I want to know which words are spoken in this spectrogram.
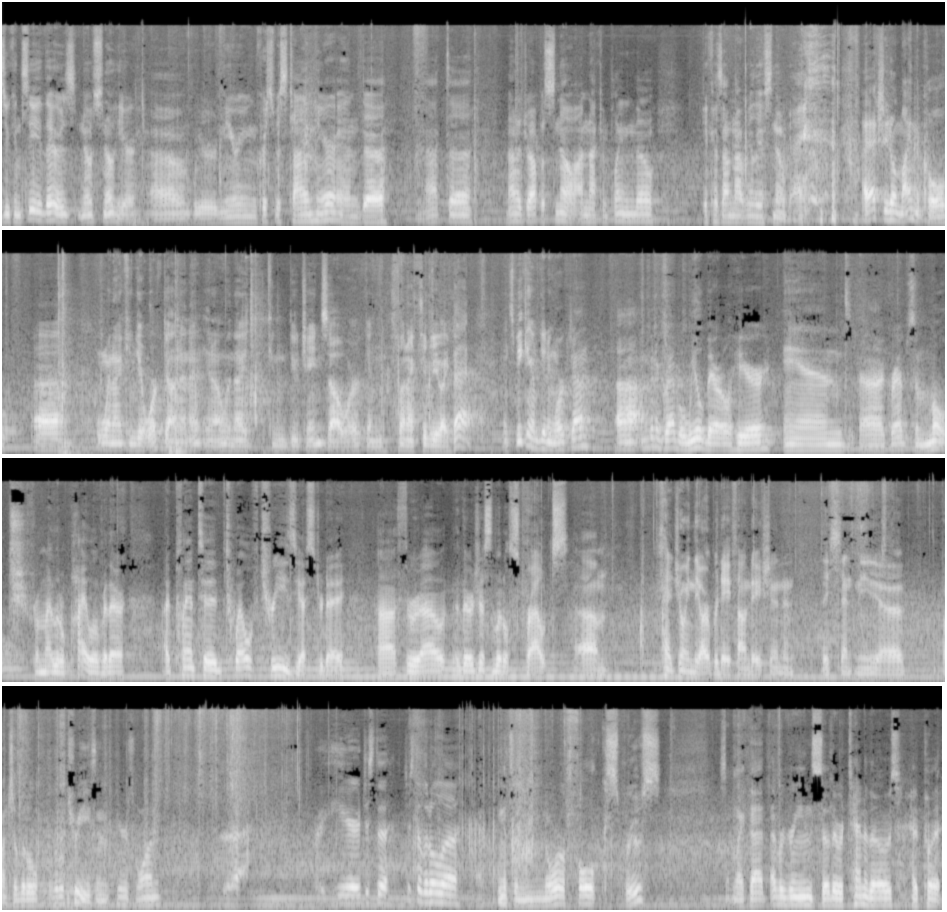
As you can see, there is no snow here. Uh, we're nearing Christmas time here, and uh, not uh, not a drop of snow. I'm not complaining though, because I'm not really a snow guy. I actually don't mind the cold uh, when I can get work done in it. You know, when I can do chainsaw work and fun activity like that. And speaking of getting work done, uh, I'm going to grab a wheelbarrow here and uh, grab some mulch from my little pile over there. I planted 12 trees yesterday uh, throughout. They're just little sprouts. Um, I joined the Arbor Day Foundation and they sent me uh, a bunch of little little trees and here's one right here just a just a little uh, I think it's a Norfolk spruce something like that, evergreens. So there were 10 of those. I put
